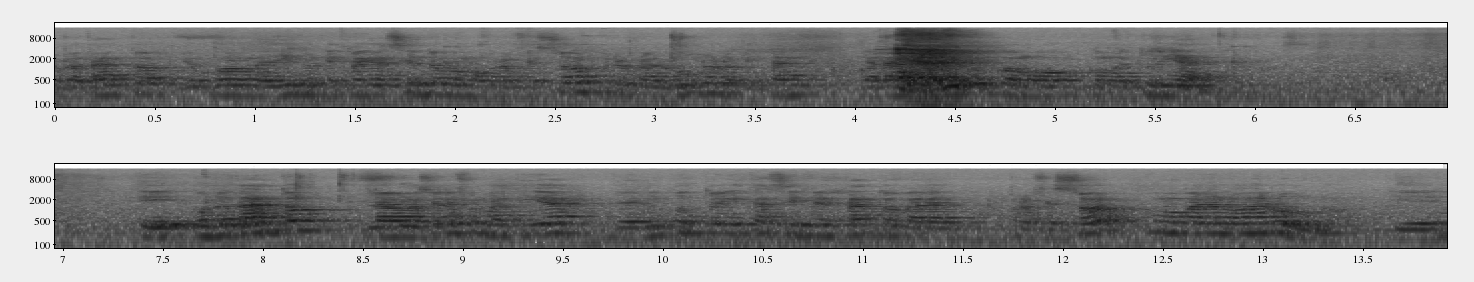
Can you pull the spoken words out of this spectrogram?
Por lo tanto, yo puedo medir lo que estoy haciendo como profesor, pero los alumnos lo que están ganando como, como estudiantes. Eh, por lo tanto, las evaluaciones formativas, desde mi punto de vista, sirven tanto para el profesor como para los alumnos. y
